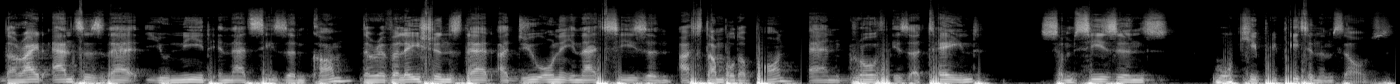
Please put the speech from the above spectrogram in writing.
the right answers that you need in that season come. The revelations that are due only in that season are stumbled upon and growth is attained. Some seasons will keep repeating themselves.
